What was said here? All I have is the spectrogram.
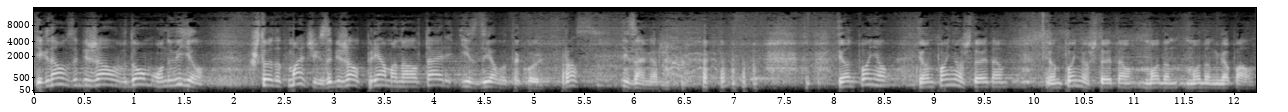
И когда он забежал в дом, он увидел, что этот мальчик забежал прямо на алтарь и сделал вот такой, раз, и замер. И он понял, и он понял, что это, и он понял, что это Модан, Модан Гапал.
